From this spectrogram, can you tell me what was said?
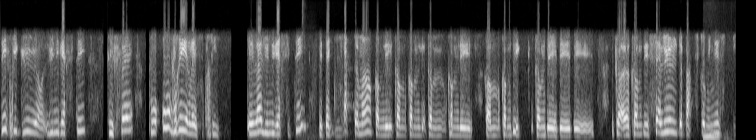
défigure l'université, c'est fait pour ouvrir l'esprit. Et là, l'université, c'est exactement comme les, comme, comme, comme, comme les, comme, comme des, comme des, des, des- co- comme des cellules de parti communiste du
